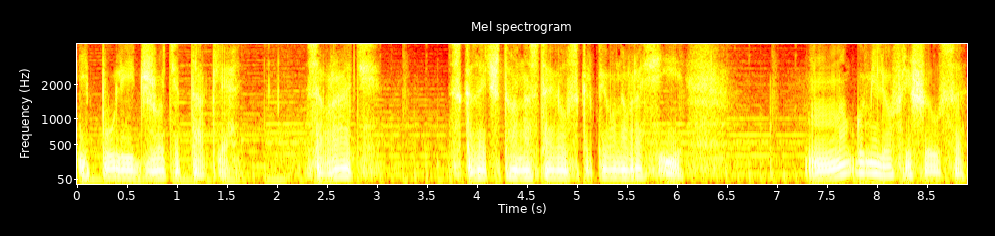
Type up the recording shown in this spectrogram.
и пулей Джоти Такли. Соврать сказать, что он оставил Скорпиона в России. Но Гумилев решился.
